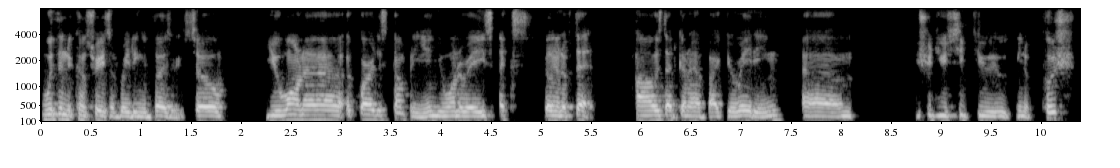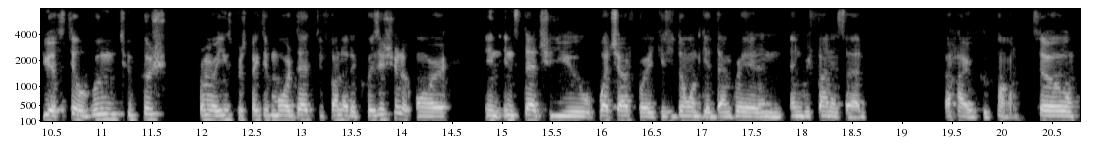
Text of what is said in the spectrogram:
within the constraints of rating advisory. So you want to acquire this company and you want to raise X billion of debt. How is that going to impact your rating? Um, should you seek to you know push? You have still room to push from a ratings perspective more debt to fund that acquisition, or in, instead should you watch out for it because you don't want to get downgraded and, and refinance at a higher coupon? So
